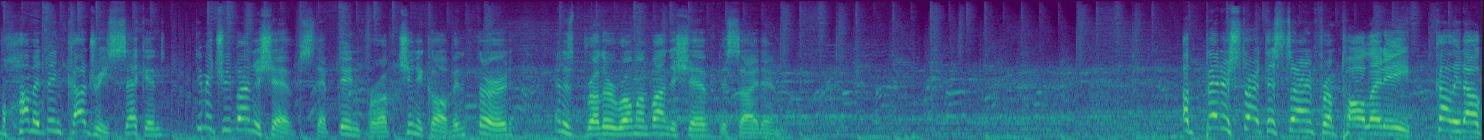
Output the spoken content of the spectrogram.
Mohammed bin Kadri second, Dmitry Vandyshev stepped in for Ovchinnikov in third, and his brother Roman Vandyshev beside him. A better start this time from Pauletti. Khalid Al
